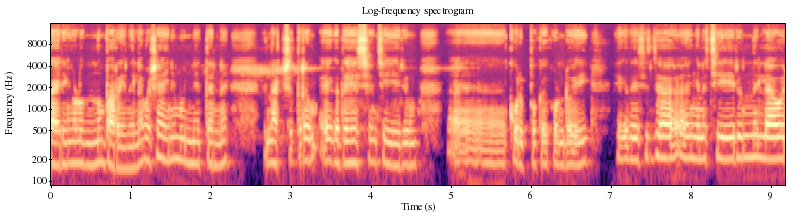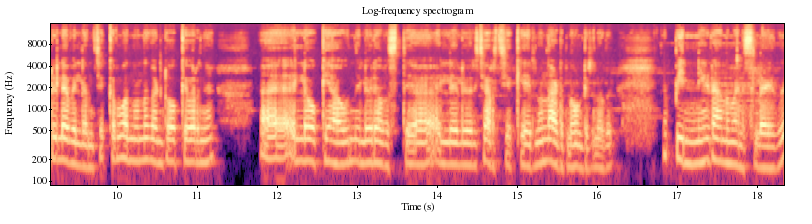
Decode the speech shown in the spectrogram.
കാര്യങ്ങളൊന്നും പറയുന്നില്ല. പക്ഷേ അതിന് മുന്നേ തന്നെ നക്ഷത്രം ഏകദേശം ചേരും. കുറിപ്പൊക്കെ കൊണ്ടുപോയി. ഏകദേശം ഇങ്ങനെ ചേരുന്നില്ല ഒരു ലെവലിലാണ് ചെക്കൻ വന്നൊന്ന് കണ്ടു. ഓക്കെ പറഞ്ഞ് എല്ലാം ഓക്കെ അവസ്ഥ അല്ലെങ്കിൽ ഒരു ചർച്ചയൊക്കെ ആയിരുന്നു നടന്നുകൊണ്ടിരുന്നത്. പിന്നീടാണ് മനസ്സിലായത്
